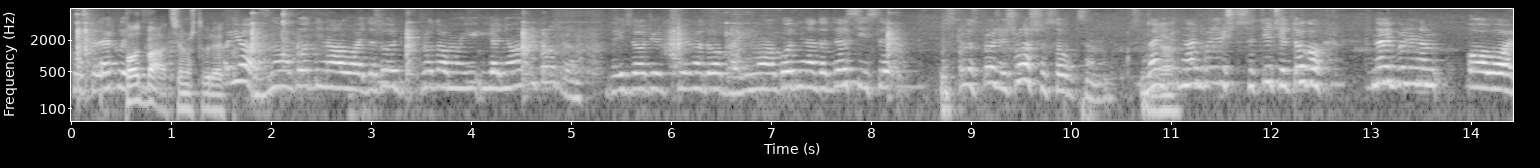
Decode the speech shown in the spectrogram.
ko ste rekli... Podbaci, ono što bi Pa rekao. ja, zno godina ovaj, da dođe, prodamo i janjaki dobro. Da izađe cijena dobra. Ima godina da desi se da skroz prođeš loša s ovcama. Naj. Najbolje što se tiče toga, najbolje nam ovaj,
